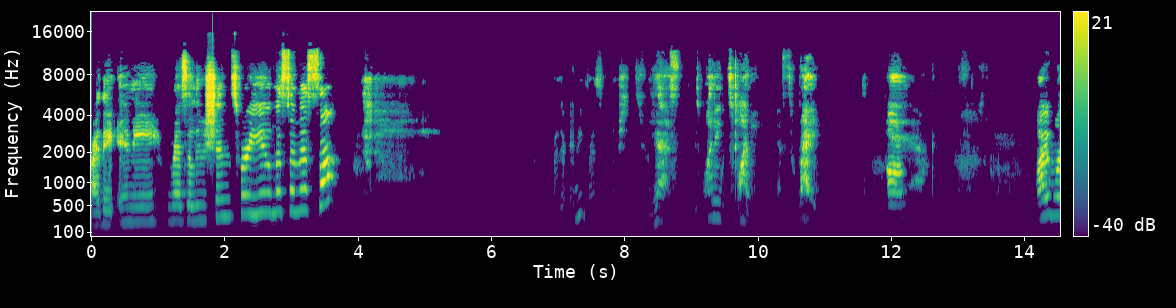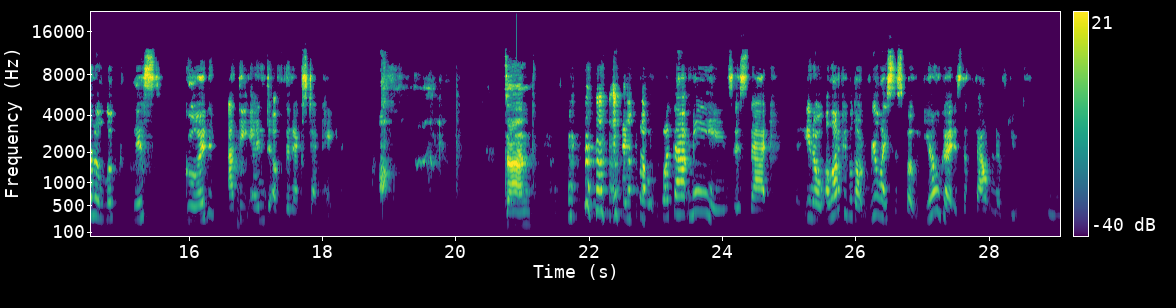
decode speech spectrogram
Are there any resolutions for you, Miss Anissa? Are there any resolutions? Yes, 2020. That's right. Um, I want to look this good at the end of the next decade. Done. and so what that means is that you know a lot of people don't realize this but yoga is the fountain of youth mm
